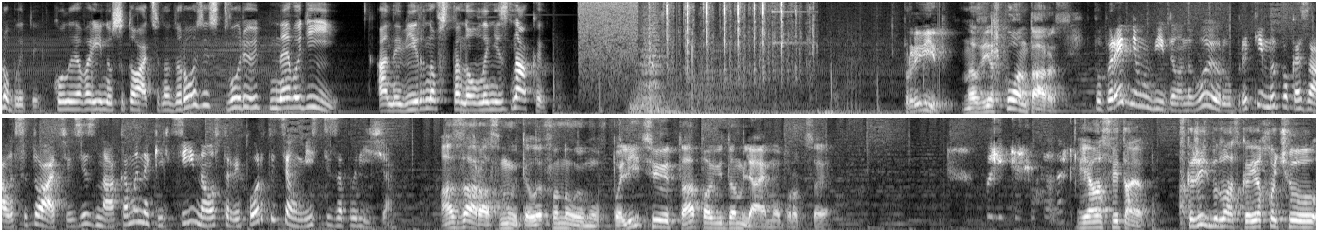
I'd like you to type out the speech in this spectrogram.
робити, коли аварійну ситуацію на дорозі створюють не водії, а невірно встановлені знаки? Привіт! На зв'язку Антарес. В попередньому відео нової рубрики ми показали ситуацію зі знаками на кільці на острові Хортиця у місті Запоріжжя. А зараз ми телефонуємо в поліцію та повідомляємо про це. Поліція слухає вас. Я вас вітаю. Скажіть, будь ласка, я хочу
